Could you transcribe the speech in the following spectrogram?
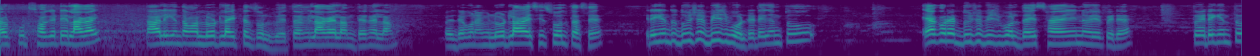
আউটপুট সকেটে লাগাই, তাহলে কিন্তু আমার লোড লাইটটা জ্বলবে তো আমি লাগাইলাম, দেখাইলাম। দেখুন, আমি লোড লাগাইছি, চলতেছে। এটা কিন্তু দুইশো বিশ ভোল্ট এটা কিন্তু একরের দুইশো বিশ ভোল্ট দেয় সাইন ওয়েব এটা। তো এটা কিন্তু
